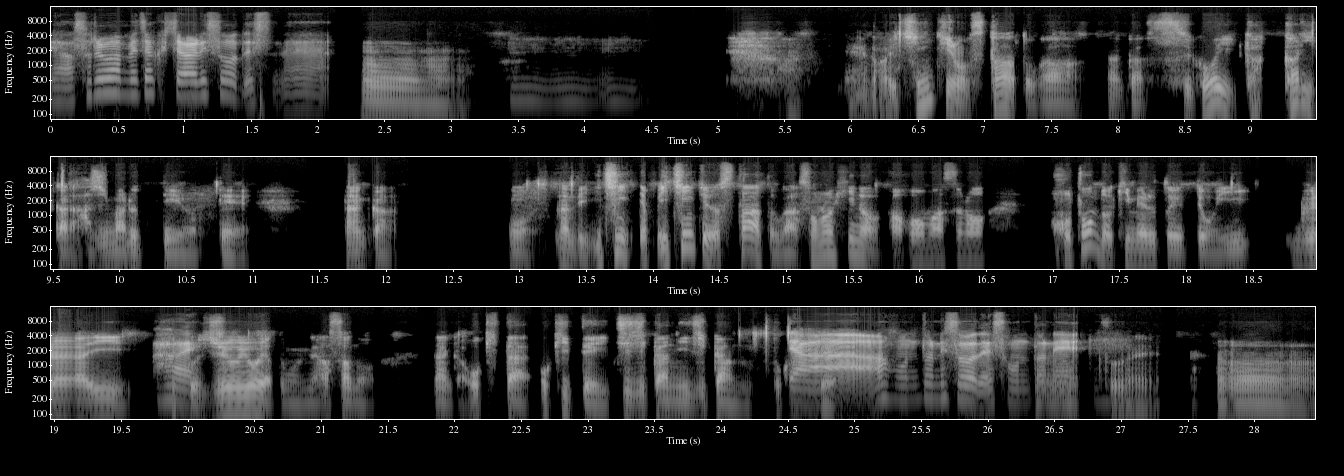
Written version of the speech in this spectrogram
いや、それはめちゃくちゃありそうですね。じ。うん。うん。うんうん ねだから一日のスタートが、なんかすごいがっかりから始まるっていうのって、なんか、もう、なんで一日、やっぱ一日のスタートがその日のパフォーマンスのほとんどを決めると言ってもいいぐらい、はい結構重要やと思うね、朝の。なんか起きた、起きて1時間、2時間といかって。やー、本当にそうです、本当に。うんそうね。うん。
